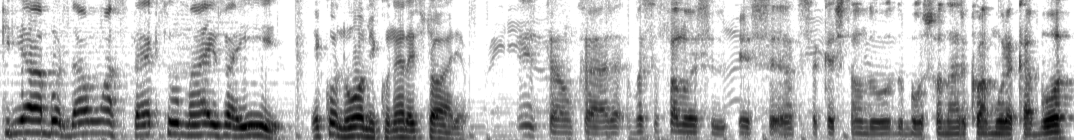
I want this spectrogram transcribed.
queria abordar um aspecto mais aí econômico, né, da história. Então, cara, você falou esse, esse, essa questão do, do Bolsonaro que o amor acabou.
